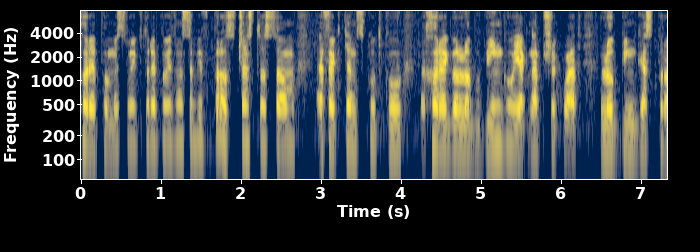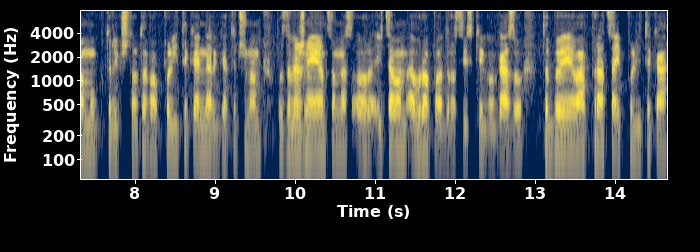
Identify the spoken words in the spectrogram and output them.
chore pomysły, które powiedzmy sobie wprost, często są efektem skutku chorego lobbingu, jak na przykład lobbying Gazpromu, który kształtował politykę energetyczną uzależniającą nas i całą Europę od rosyjskiego gazu. To była praca i polityka,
